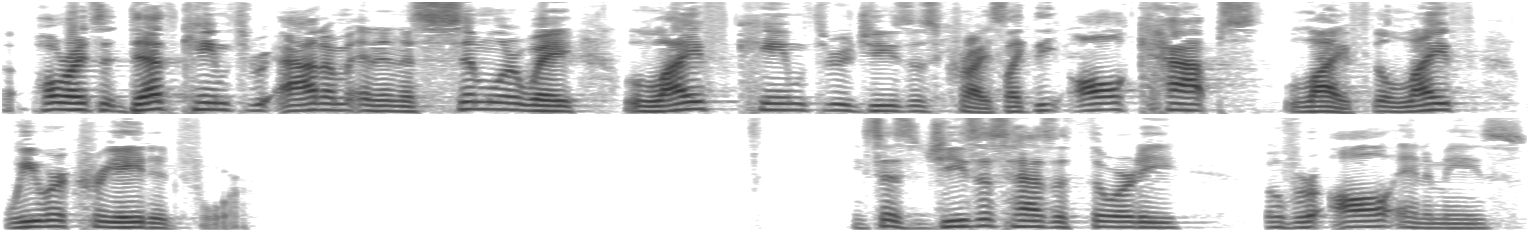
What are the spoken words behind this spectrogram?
Uh, Paul writes that death came through Adam, and in a similar way, life came through Jesus Christ, like the all caps life, the life we were created for. He says Jesus has authority over all enemies,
